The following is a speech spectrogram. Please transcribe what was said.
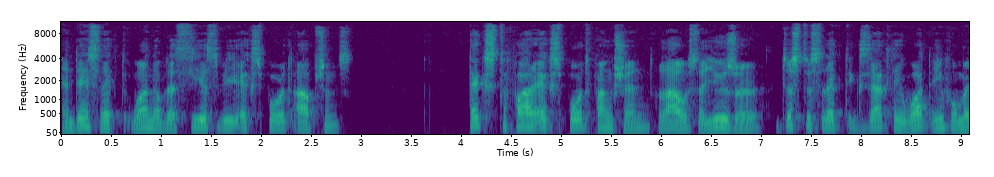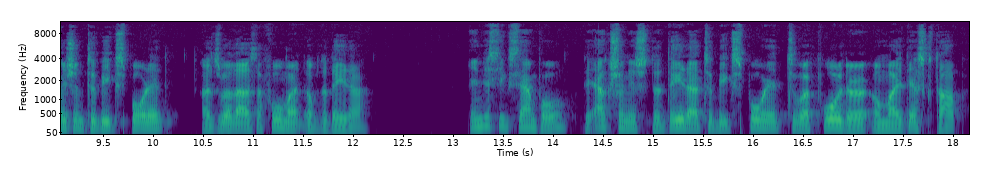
and then select one of the CSV export options. Text file export function allows the user just to select exactly what information to be exported as well as the format of the data. In this example, the action is the data to be exported to a folder on my desktop.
